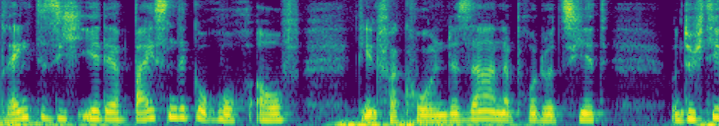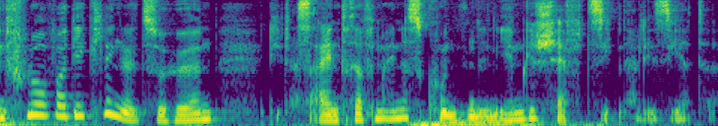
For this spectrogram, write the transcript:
drängte sich ihr der beißende Geruch auf, den verkohlende Sahne produziert, und durch den Flur war die Klingel zu hören, die das Eintreffen eines Kunden in ihrem Geschäft signalisierte.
